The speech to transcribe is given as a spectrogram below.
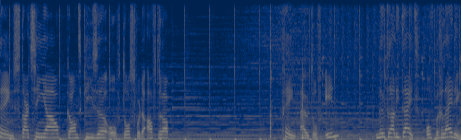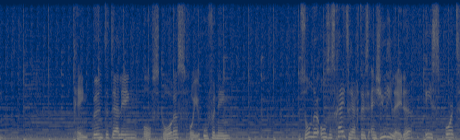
Geen startsignaal, kant kiezen of tos voor de aftrap. Geen uit of in, neutraliteit of begeleiding. Geen puntentelling of scores voor je oefening. Zonder onze scheidsrechters en juryleden is sport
